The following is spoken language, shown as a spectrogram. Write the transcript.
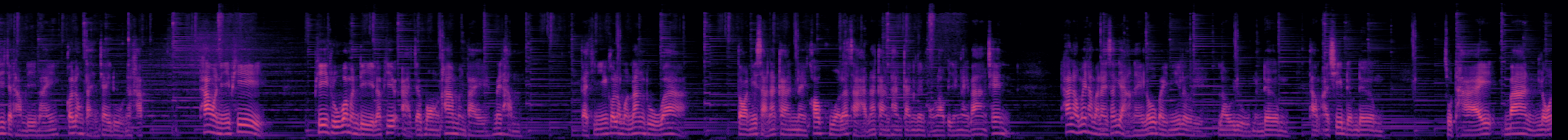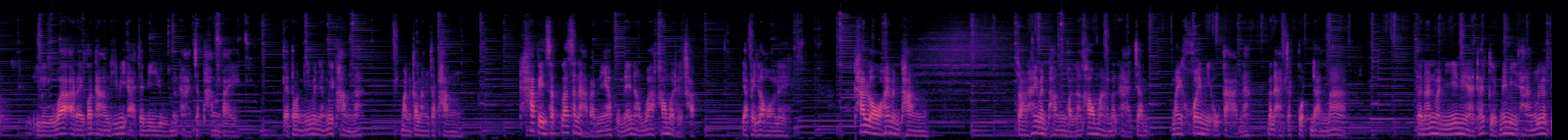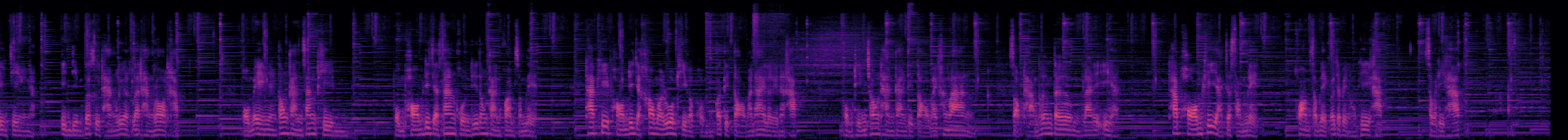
พี่จะทำดีไหมก็ลองตัดสินใจดูนะครับ ถ้าวันนี้พี่พี่รู้ว่ามันดีแล้วพี่อาจจะมองข้ามมันไปไม่ทำแต่ทีนี้ก็ลองมานั่งดูว่า ตอนนี้สถานการณ์ในครอบครัวและสถานการณ์ทางการเงินของเราเป็นยังไงบ้าง เช่น ถ้าเราไม่ทำอะไรสักอย่างในโลกใบนี้เลย เราอยู่เหมือนเดิมทำอาชีพเดิมๆ สุดท้ายบ้านรถหรือว่าอะไรก็ตามที่พี่อาจจะมีอยู่มันอาจจะพังไป แต่ตอนนี้มันยังไม่พังนะ มันกำลังจะพัง ถ้าเป็นลักษณะแบบนี้ผมแนะนำว่าเข้ามาเถอะครับ อย่าไปรอเลย ถ้ารอให้มันพัง จะให้มันพังก่อนแล้วเข้ามา มันอาจจะไม่ค่อยมีโอกาสนะ มันอาจจะกดดันมากดังนั้นวันนี้เนี่ยถ้าเกิดไม่มีทางเลือกจริงๆเนี่ยอินดิมก็คือทางเลือกและทางรอดครับ ผมเองยังต้องการสร้างทีม ผมพร้อมที่จะสร้างคนที่ต้องการความสำเร็จ ถ้าพี่พร้อมที่จะเข้ามาร่วมทีมกับผมก็ติดต่อมาได้เลยนะครับ ผมทิ้งช่องทางการติดต่อไว้ข้างล่าง สอบถามเพิ่มเติมรายละเอียด ถ้าพร้อมที่อยากจะสำเร็จ ความสำเร็จก็จะเป็นของพี่ครับ สวัสดีครับ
